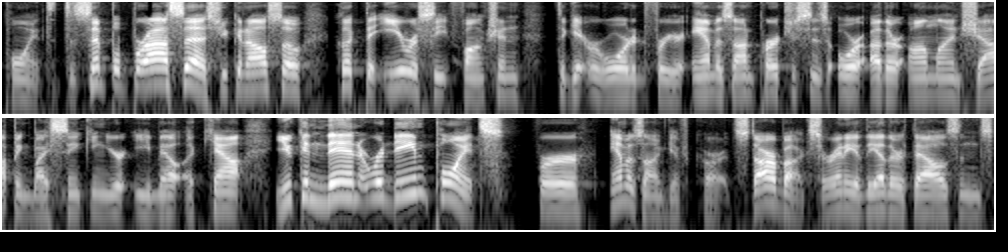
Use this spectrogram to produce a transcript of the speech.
points. It's a simple process. You can also click the e receipt function to get rewarded for your Amazon purchases or other online shopping by syncing your email account. You can then redeem points for Amazon gift cards, Starbucks, or any of the other thousands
